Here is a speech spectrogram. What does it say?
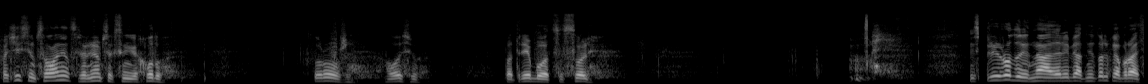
Почистим солонец, вернемся к снегоходу. Скоро уже лосю потребуется соль. Из природы надо, ребят, не только брать,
